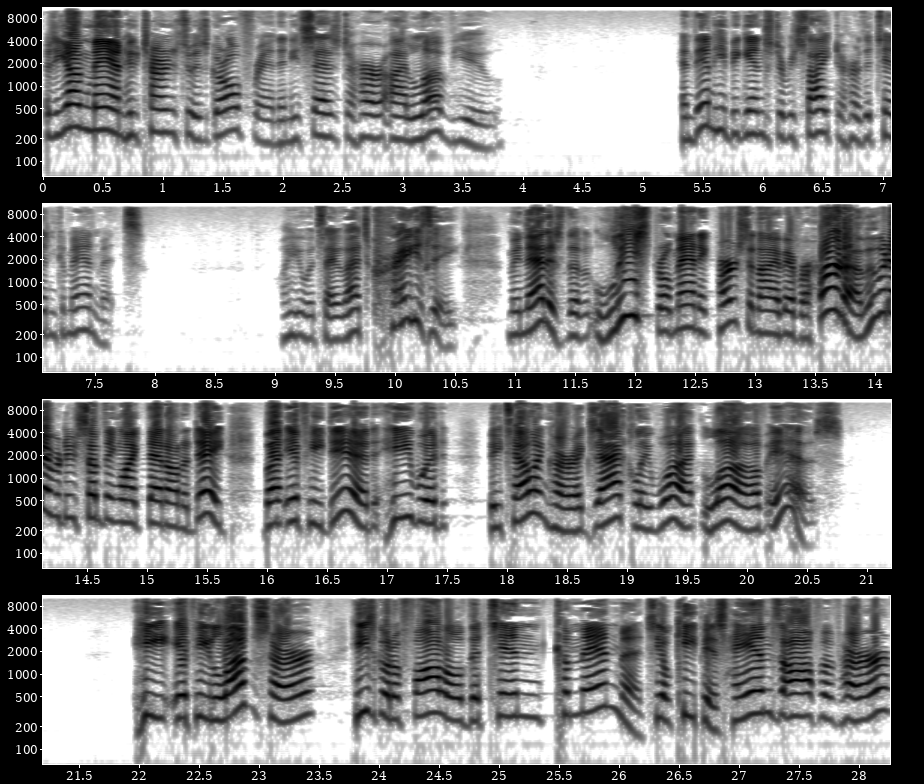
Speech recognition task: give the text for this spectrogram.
There's a young man who turns to his girlfriend and he says to her, I love you. And then he begins to recite to her the Ten Commandments. Well, you would say, well, that's crazy. I mean, that is the least romantic person I have ever heard of. Who would ever do something like that on a date? But if he did, he would be telling her exactly what love is. He, if he loves her, he's going to follow the Ten Commandments. He'll keep his hands off of her.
